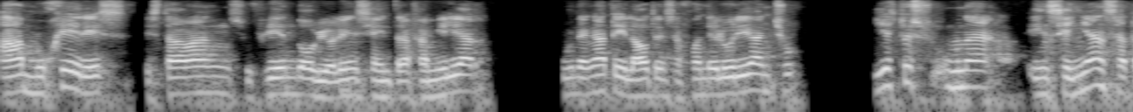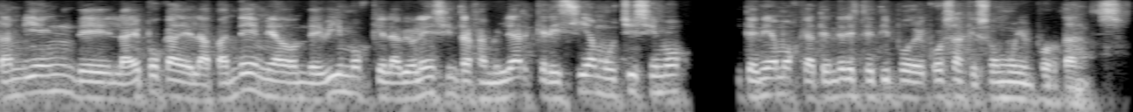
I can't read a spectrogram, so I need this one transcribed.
a mujeres que estaban sufriendo violencia intrafamiliar, una en Ate y la otra en San Juan del Urigancho. Y esto es una enseñanza también de la época de la pandemia, donde vimos que la violencia intrafamiliar crecía muchísimo y teníamos que atender este tipo de cosas que son muy importantes.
